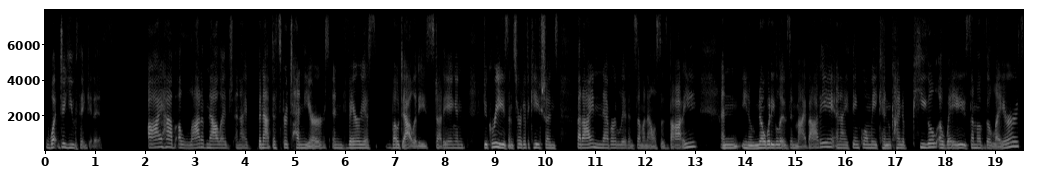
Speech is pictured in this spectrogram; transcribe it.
what do you think it is? I have a lot of knowledge and I've been at this for 10 years in various modalities, studying and degrees and certifications but I never live in someone else's body. And, you know, nobody lives in my body. And I think when we can kind of peel away some of the layers,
